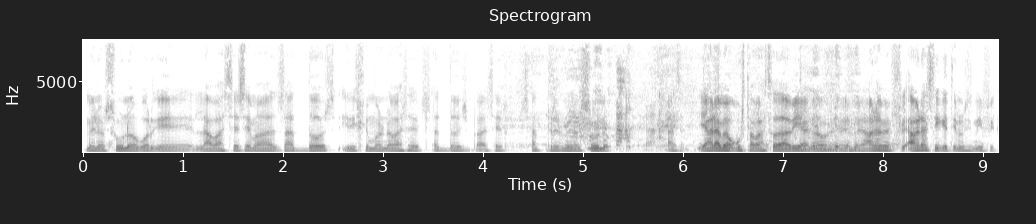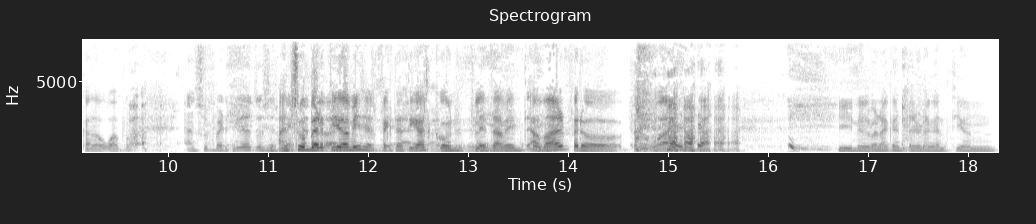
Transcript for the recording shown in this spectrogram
menos 1, porque la base se llama SAT 2 y dijimos, no va a ser SAT 2, va a ser SAT 3 menos 1. Y ahora me gusta más todavía, ¿no? Ahora, me ahora sí que tiene un significado guapo. Han subvertido tus Han expectativas. subvertido mis expectativas completamente. A mal, pero, pero guay. Y nos van a cantar una canción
